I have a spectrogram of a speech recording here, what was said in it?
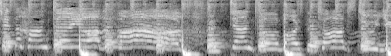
she's a hunter, you're the fox. A gentle voice that talks to you.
